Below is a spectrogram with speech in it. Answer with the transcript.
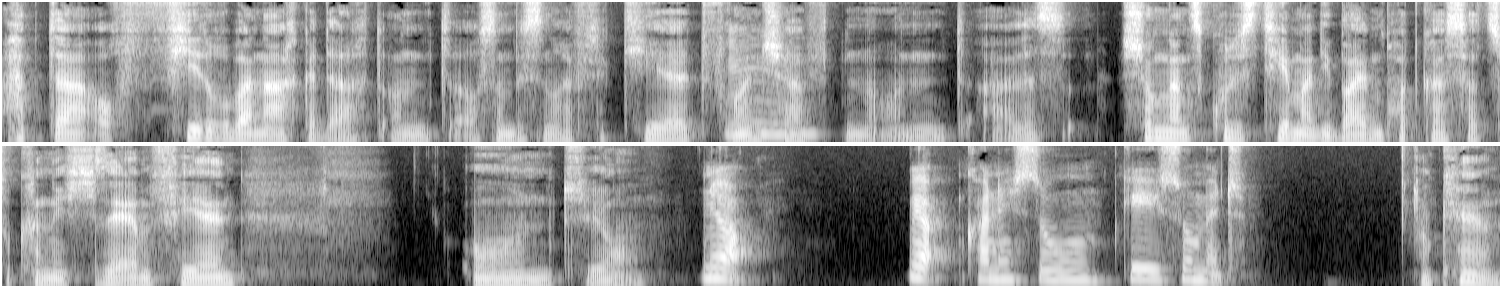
habe da auch viel drüber nachgedacht und auch so ein bisschen reflektiert, Freundschaften und alles. Schon ein ganz cooles Thema. Die beiden Podcasts dazu kann ich sehr empfehlen. Und ja, Ja. Ja, kann ich so, gehe ich so mit. okay.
